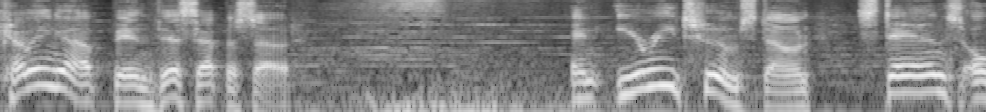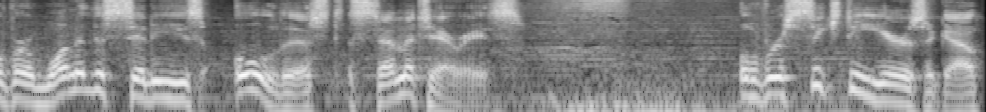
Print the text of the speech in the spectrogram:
Coming up in this episode, an eerie tombstone stands over one of the city's oldest cemeteries. Over 60 years ago,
